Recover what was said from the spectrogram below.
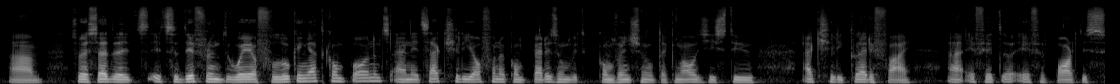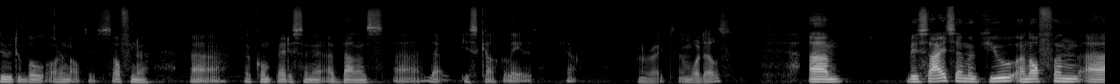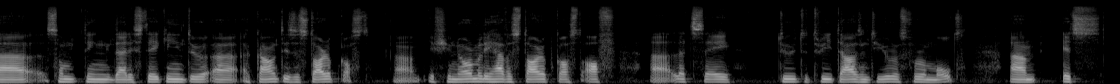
Um, so I said it's, it's a different way of looking at components and it's actually often a comparison with conventional technologies to actually clarify uh, if, it, uh, if a part is suitable or not. It's often a, uh, a comparison, a, a balance uh, that is calculated. All right. And what else? Um, besides MOQ, and often uh, something that is taken into uh, account is a startup cost. Um, if you normally have a startup cost of, uh, let's say, two to three thousand euros for a mold, um, it's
